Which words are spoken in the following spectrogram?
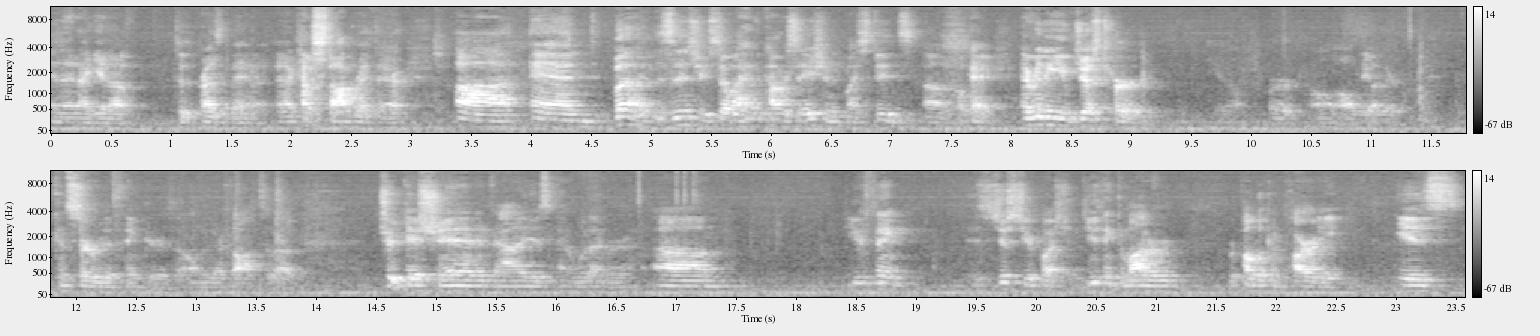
and, then I get up to the president, and I kind of stop right there. Uh, and but this is interesting. So I have a conversation with my students. Um, okay, everything you've just heard, you know, or all, all the other conservative thinkers, and all their thoughts about tradition and values and whatever. Um, do you think, it's just your question, do you think the modern Republican Party is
